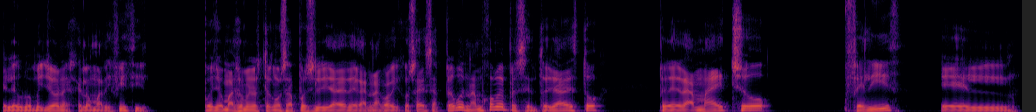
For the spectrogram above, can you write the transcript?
el Euromillones, que es lo más difícil pues yo más o menos tengo esas posibilidades de ganar cualquier cosa de esas. Pero bueno, a lo mejor me presento ya esto, pero de verdad, me ha hecho feliz el,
